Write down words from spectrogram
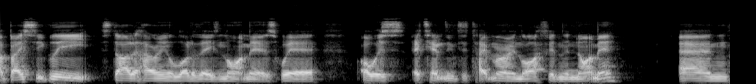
I basically started having a lot of these nightmares where I was attempting to take my own life in the nightmare, and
